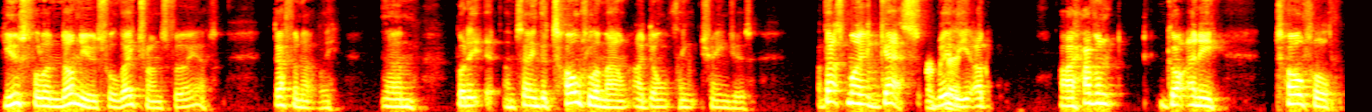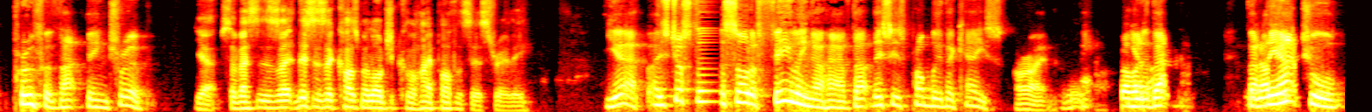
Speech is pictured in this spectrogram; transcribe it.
useful and non-useful, they transfer, yes, definitely. Um, but it, I'm saying the total amount, I don't think changes. That's my guess, Okay. really. I, I haven't got any total proof of that being true. Yeah. So this is a, this is a cosmological hypothesis, really. Yeah, it's just the sort of feeling I have that this is probably the case. All right. Well, you know, that that the actual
